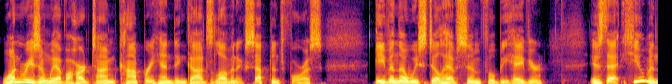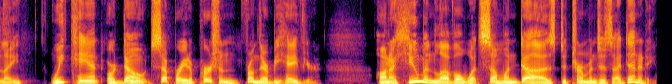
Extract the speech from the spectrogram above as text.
One reason we have a hard time comprehending God's love and acceptance for us, even though we still have sinful behavior, is that humanly, we can't or don't separate a person from their behavior. On a human level, what someone does determines his identity.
